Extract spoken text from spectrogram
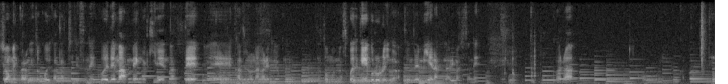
正面から見るとこういう形ですね。これでまあ面が綺麗になって、えー風の流れが良くなる。んだと思います。こでケーブル類が全然見えなくなりましたね。からこういう形で。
